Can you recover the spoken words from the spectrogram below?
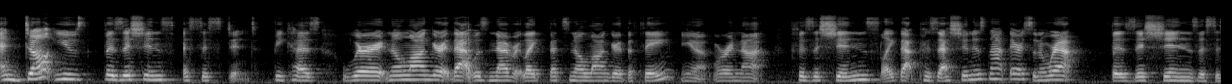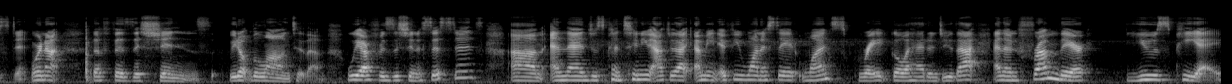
And don't use physician's assistant because we're no longer, that was never, like, that's no longer the thing. You know, we're not physicians, like, that possession is not there. So we're not physician's assistant. We're not the physicians. We don't belong to them. We are physician assistants. Um, and then just continue after that. I mean, if you want to say it once, great, go ahead and do that. And then from there, use PA.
